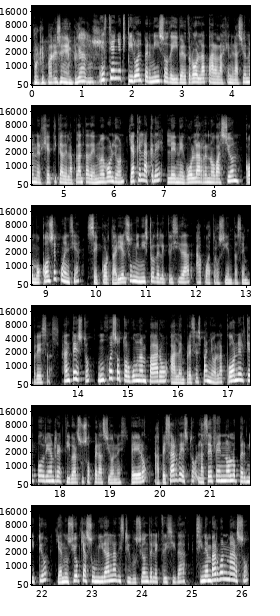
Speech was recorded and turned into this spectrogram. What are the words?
porque parecen empleados. Este año expiró el permiso de Iberdrola para la generación energética de la planta de Nuevo León, ya que la CRE le negó la renovación. Como consecuencia, se cortaría el suministro de electricidad a 400 empresas. Ante esto, un juez otorgó un amparo a la empresa española con el que podrían reactivar sus operaciones, pero, a pesar de esto, la CFE no lo permitió y anunció que asumirán la distribución de electricidad. Sin embargo, en marzo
